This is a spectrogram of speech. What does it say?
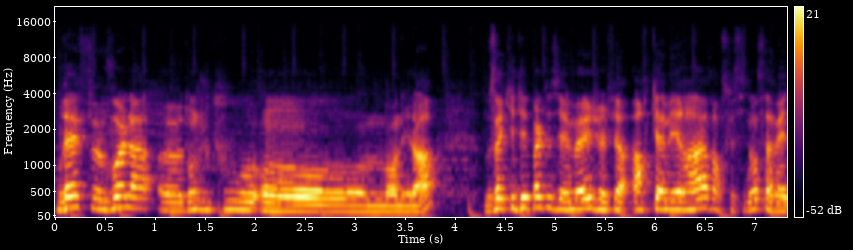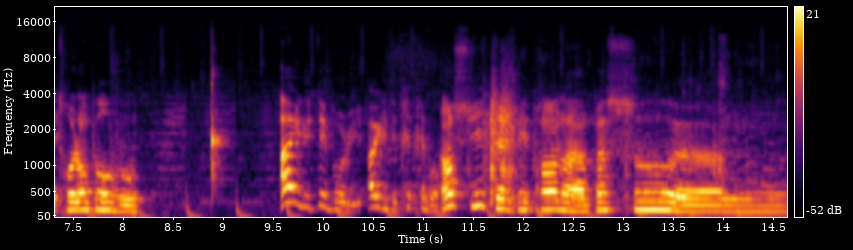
Bref, voilà, euh, donc du coup, on en est là. Vous inquiétez pas, le deuxième œil, je vais le faire hors caméra parce que sinon ça va être trop long pour vous. Ah, il était beau lui. Ah, il était très très beau. Ensuite, je vais prendre un pinceau euh,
